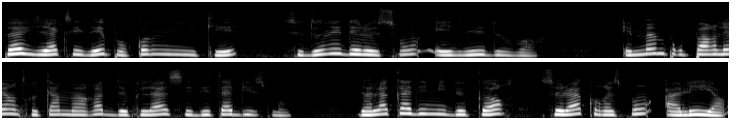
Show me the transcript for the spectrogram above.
peuvent y accéder pour communiquer, se donner des leçons et des devoirs, et même pour parler entre camarades de classe et d'établissement. Dans l'Académie de Corse, cela correspond à l'EIA.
